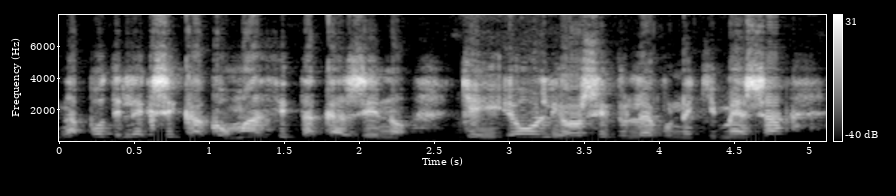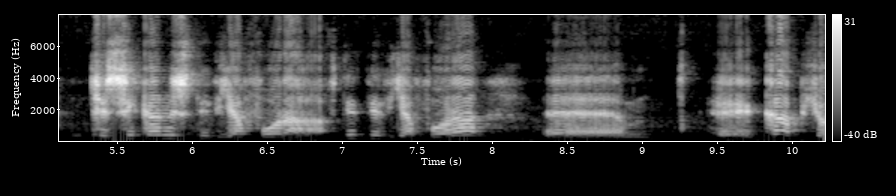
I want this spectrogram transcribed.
να πω τη λέξη, κακομάθητα καζίνο και όλοι όσοι δουλεύουν εκεί μέσα και εσύ κάνεις τη διαφορά. Αυτή τη διαφορά ε, ε, κάποιο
